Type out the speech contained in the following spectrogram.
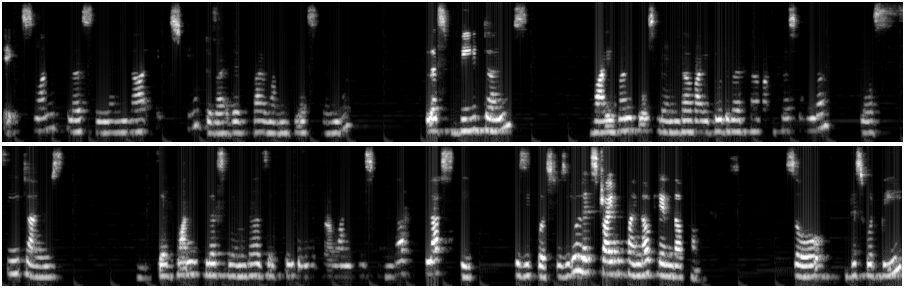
x1 plus lambda x2 divided by 1 plus lambda plus b times y1 plus lambda y2 divided by 1 plus lambda plus c times z1 plus lambda z2 divided by 1 plus lambda plus d is equals to 0. Let's try to find out lambda from So this would be,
